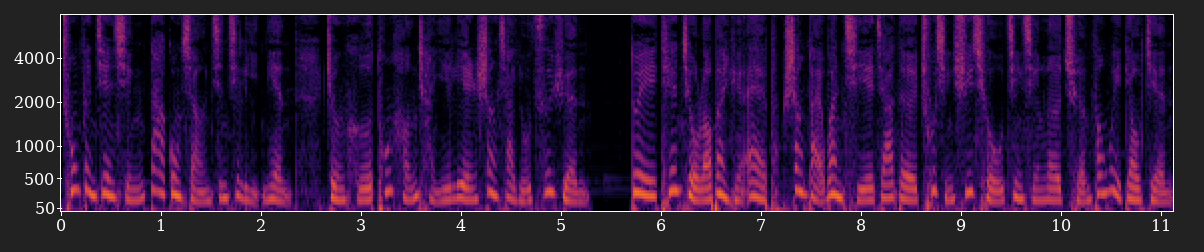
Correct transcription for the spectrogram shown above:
充分践行大共享经济理念，整合通航产业链上下游资源，对天九老板云 App 上百万企业家的出行需求进行了全方位调研，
